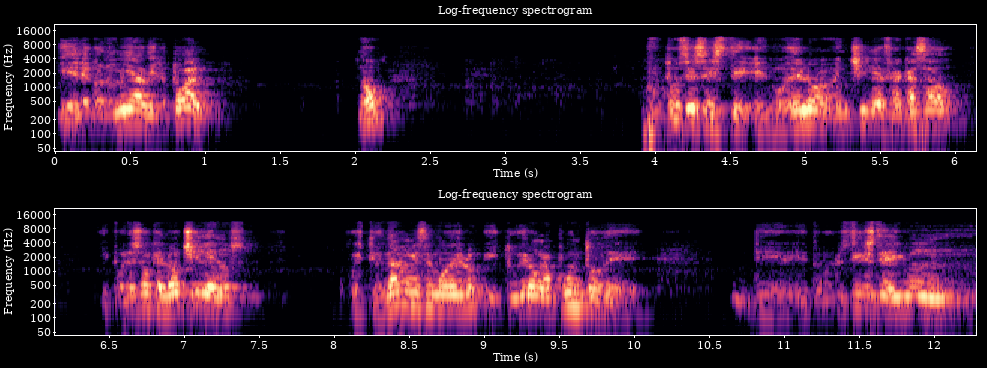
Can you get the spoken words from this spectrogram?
y de la economía virtual, ¿no? Entonces, este, el modelo en Chile ha fracasado, y por eso que los chilenos cuestionaron ese modelo y tuvieron a punto de, de, producirse ahí un,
